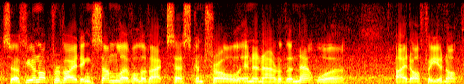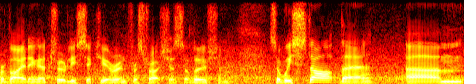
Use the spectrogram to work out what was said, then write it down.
So if you're not providing some level of access control in and out of the network, I'd offer you're not providing a truly secure infrastructure solution. So we start there. Um,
